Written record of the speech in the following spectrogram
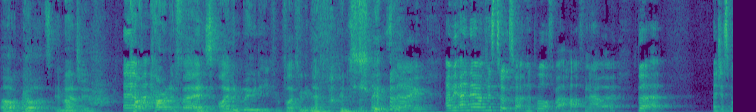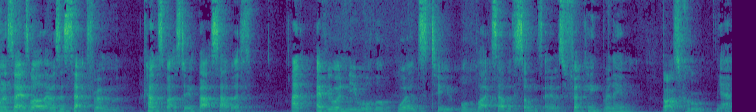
Oh, God, imagine. Uh, Cur- current affairs, Ivan Moody from Five Finger Death Punch. No. I mean, I know I've just talked about Nepal for about half an hour, but I just want to say as well, there was a set from Cancer Bats doing Bat Sabbath, and everyone knew all the words to all the Black Sabbath songs, and it was fucking brilliant. That's cool. Yeah.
